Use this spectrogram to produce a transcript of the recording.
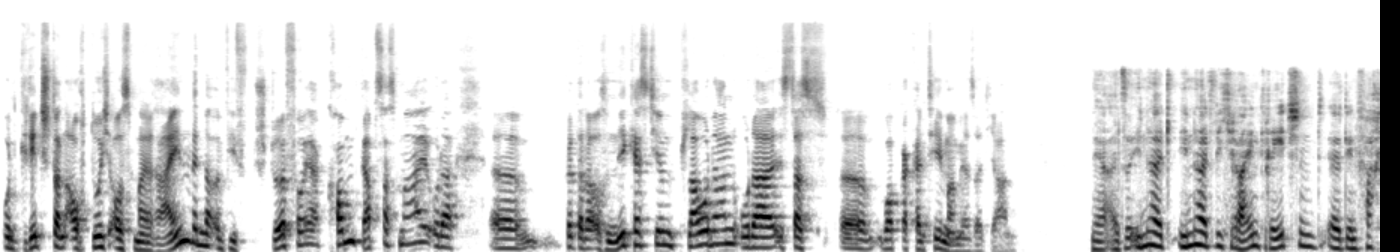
und grätscht dann auch durchaus mal rein, wenn da irgendwie Störfeuer kommt. Gab's das mal oder äh, könnt ihr da aus dem Nähkästchen plaudern oder ist das äh, überhaupt gar kein Thema mehr seit Jahren? Ja, also inhalt, inhaltlich reingrätschen, äh, den, Fach,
